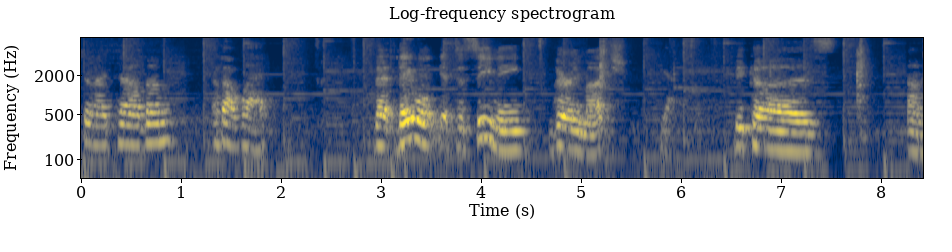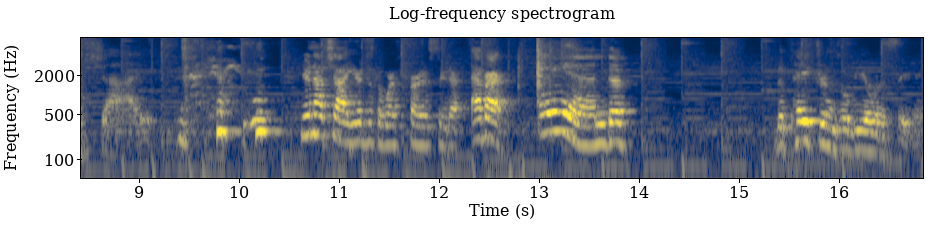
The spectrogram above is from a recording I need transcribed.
should I tell them About what? that they won't get to see me very much? Yeah. Because I'm shy. you're not shy. You're just the worst fursuiter ever. And the patrons will be able to see me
